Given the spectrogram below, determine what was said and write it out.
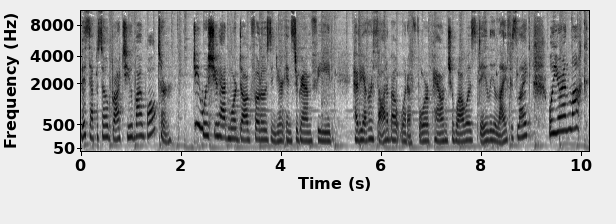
This episode brought to you by Walter. Do you wish you had more dog photos in your Instagram feed? Have you ever thought about what a four pound Chihuahua's daily life is like? Well, you're in luck.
